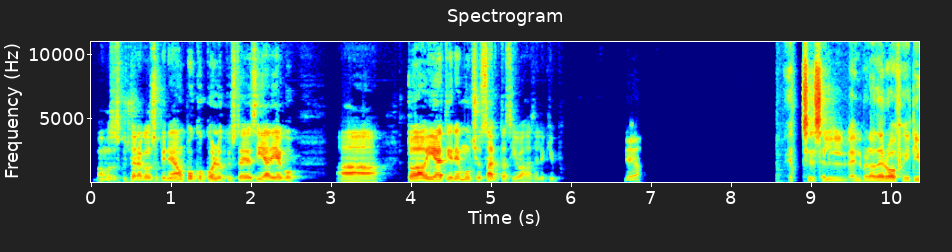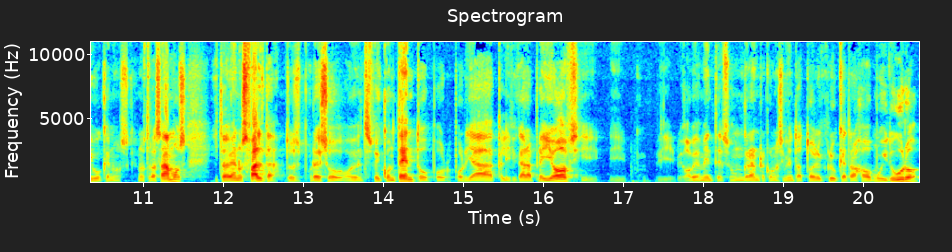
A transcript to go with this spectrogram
Vamos a escuchar a Gonzo Pineda un poco con lo que usted decía, Diego. Ah, todavía tiene muchos altas y bajas el equipo. Ese es el, verdadero objetivo que nos, trazamos y todavía nos falta. Entonces, por eso estoy contento por, por ya calificar a playoffs y, y, obviamente es un gran reconocimiento a todo el club que ha trabajado muy duro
